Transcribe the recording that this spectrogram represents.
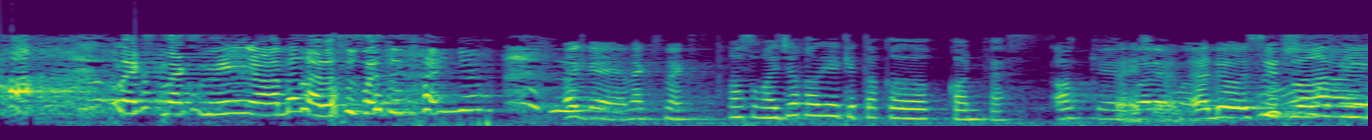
next next nih nggak ada nggak ada selesai selesainya. oke, next next. Langsung aja kali ya kita ke confess. Oke, session. boleh, boleh. Aduh, sweet banget nih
